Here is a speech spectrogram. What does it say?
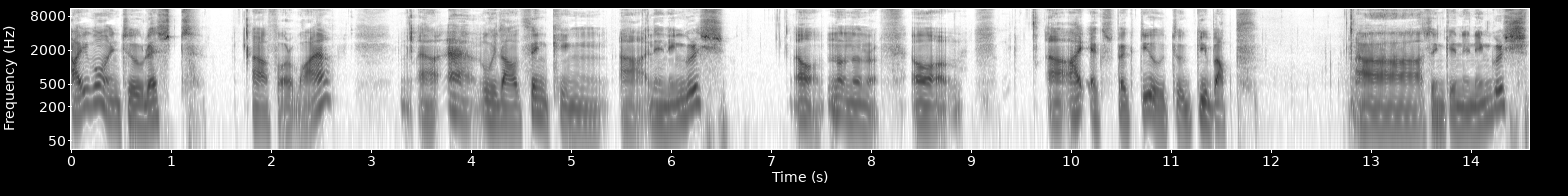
are you going to rest uh, for a while uh, without thinking uh, in English? Oh, no, no, no. Oh, I expect you to give up thinking in English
